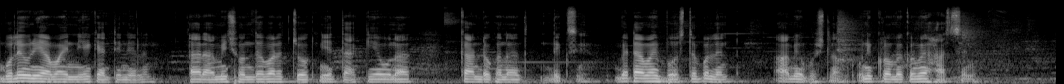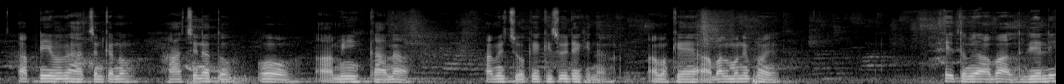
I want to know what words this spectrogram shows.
বলে উনি আমায় নিয়ে ক্যান্টিনে এলেন। আর আমি সন্ধ্যাবারের চোখ নিয়ে তাকিয়ে ওনার কাণ্ডখানা দেখছি। বেটা আমায় বসতে বললেন, আমিও বসলাম। উনি ক্রমে ক্রমে হাসছেন। আপনি এভাবে হাসছেন কেন? হাসছে না তো। ও, আমি কানা। আমি চোখে কিছুই দেখি না। আমাকে আবাল মনে পড়ে এই তুমি আবার রিয়েলি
